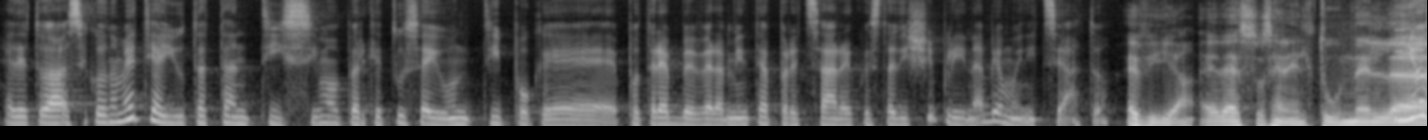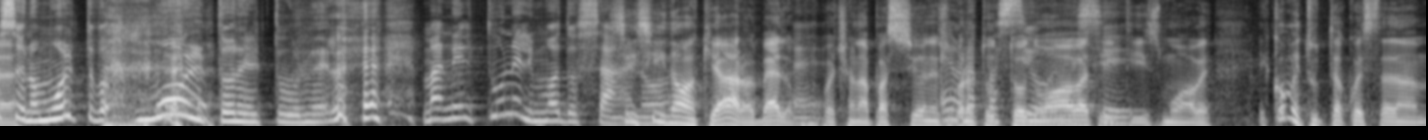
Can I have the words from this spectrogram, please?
e ha detto "Ah, secondo me ti aiuta tantissimo perché tu sei un tipo che potrebbe veramente apprezzare questa disciplina, abbiamo iniziato. E via, e adesso sei nel tunnel. Io sono molto, molto nel tunnel, ma nel tunnel in modo sano. Sì, sì, no, chiaro, è bello, Eh, poi c'è una passione è una soprattutto passione, nuova, ti, sì. ti smuove. E come tutta questa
